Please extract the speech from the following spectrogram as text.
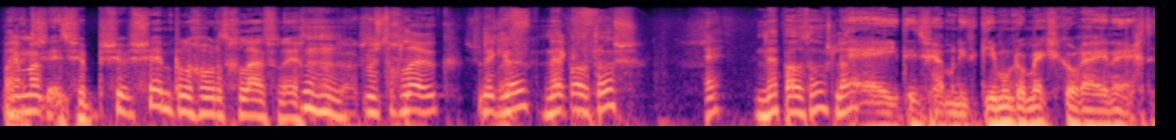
Maar, ja, maar... Ze, ze, ze samplen gewoon het geluid van echte mm -hmm. auto's. Dat is toch leuk? Is leuk? leuk? Nepauto's? Nepauto's, leuk? Nee, dit is helemaal niet. Je moet door Mexico rijden, echt.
